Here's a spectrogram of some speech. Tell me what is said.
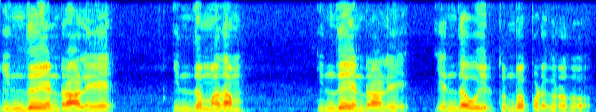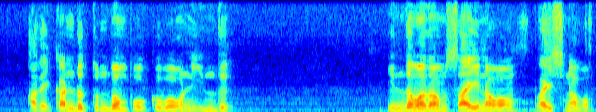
இந்து என்றாலே இந்து மதம் இந்து என்றாலே எந்த உயிர் துன்பப்படுகிறதோ அதை கண்டு துன்பம் போக்குபவன் இந்து. இந்து மதம் சைனவம் வைஷ்ணவம்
